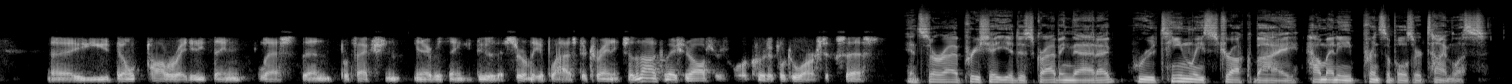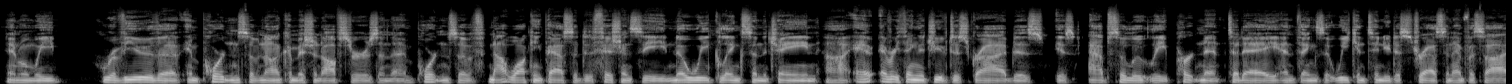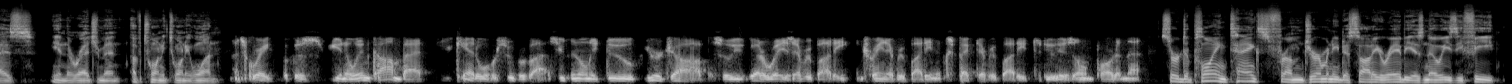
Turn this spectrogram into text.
Uh, you don't tolerate anything less than perfection in everything you do. That certainly applies to training. So the non-commissioned officers were critical to our success. And, sir, I appreciate you describing that. I'm routinely struck by how many principles are timeless. And when we review the importance of non commissioned officers and the importance of not walking past a deficiency, no weak links in the chain, uh, everything that you've described is, is absolutely pertinent today and things that we continue to stress and emphasize in the regiment of 2021. That's great because, you know, in combat, can't over supervise. You can only do your job. So you've got to raise everybody and train everybody and expect everybody to do his own part in that. Sir, deploying tanks from Germany to Saudi Arabia is no easy feat.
